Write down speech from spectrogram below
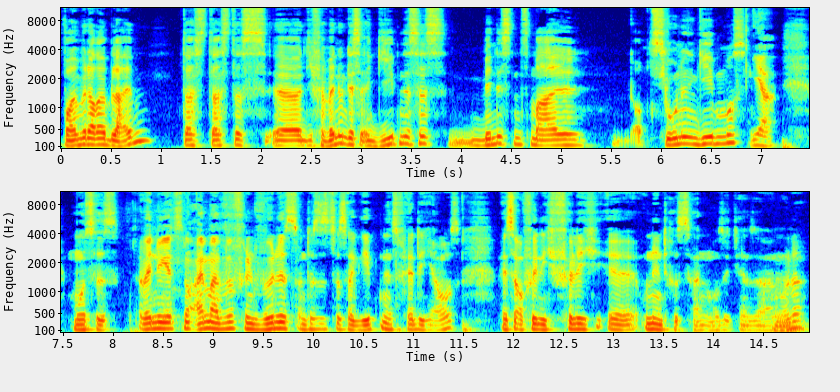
wollen wir dabei bleiben, dass, dass, dass äh, die Verwendung des Ergebnisses mindestens mal Optionen geben muss? Ja, muss es. Wenn du jetzt nur einmal würfeln würdest und das ist das Ergebnis, fertig aus, wäre es auch wirklich völlig äh, uninteressant, muss ich dir sagen, mhm. oder?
